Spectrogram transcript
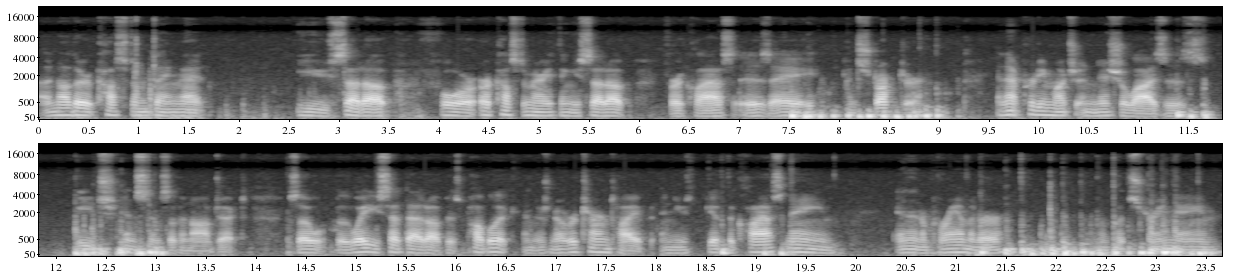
another custom thing that you set up for, or customary thing you set up for a class is a constructor. And that pretty much initializes each instance of an object. So the way you set that up is public and there's no return type and you give the class name and then a parameter. I'm going to put string name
